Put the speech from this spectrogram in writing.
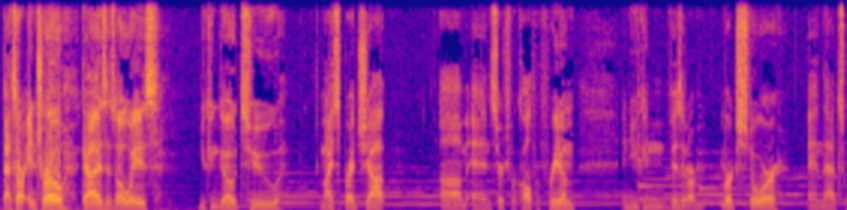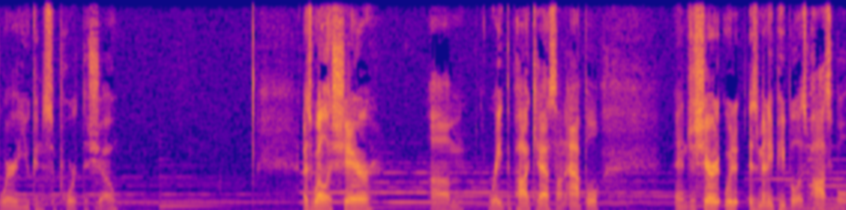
That's our intro, guys. As always, you can go to my Spreadshop um, and search for Call for Freedom and you can visit our merch store, and that's where you can support the show. As well as share, um, rate the podcast on Apple, and just share it with as many people as possible.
